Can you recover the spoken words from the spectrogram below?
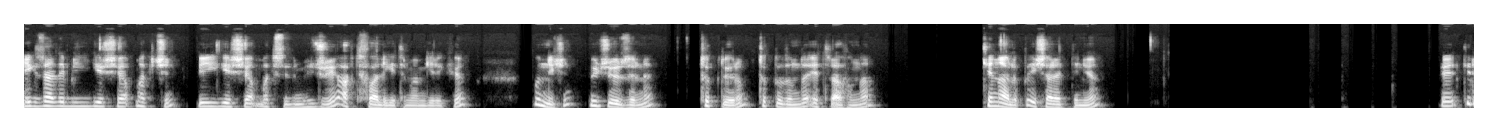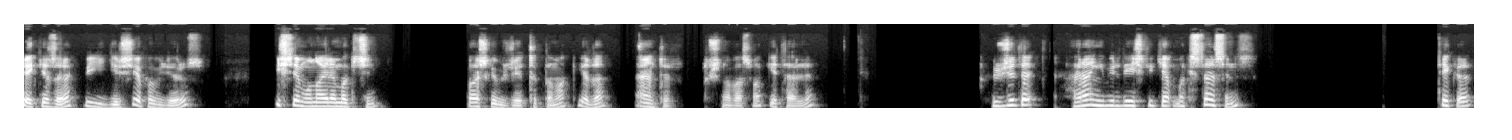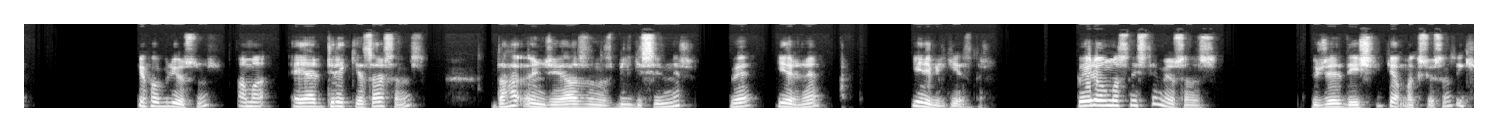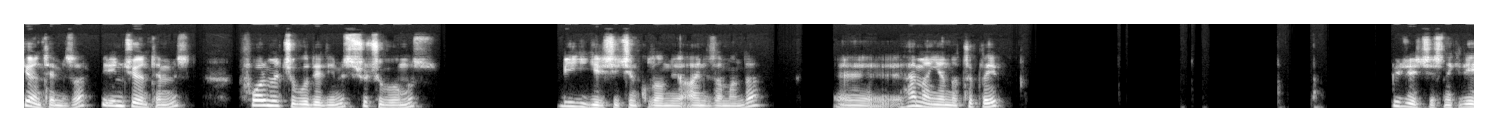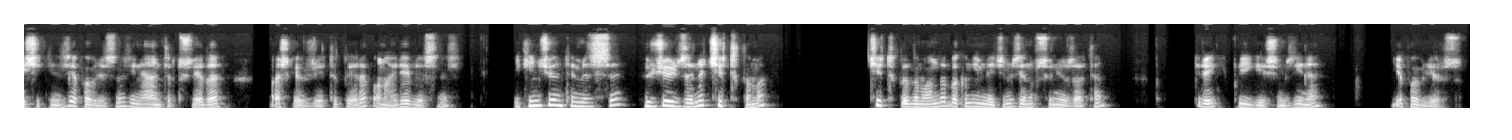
Excel'de bilgi girişi yapmak için bilgi girişi yapmak istediğim hücreyi aktif hale getirmem gerekiyor. Bunun için hücre üzerine tıklıyorum. Tıkladığımda etrafında kenarlıkla işaretleniyor. Ve direkt yazarak bilgi girişi yapabiliyoruz. İşlemi onaylamak için başka bir hücreye tıklamak ya da Enter tuşuna basmak yeterli. Hücrede herhangi bir değişiklik yapmak isterseniz tekrar yapabiliyorsunuz. Ama eğer direkt yazarsanız daha önce yazdığınız bilgi silinir ve yerine yeni bilgi yazılır. Böyle olmasını istemiyorsanız, hücrede değişiklik yapmak istiyorsanız iki yöntemimiz var. Birinci yöntemimiz formül çubuğu dediğimiz şu çubuğumuz bilgi girişi için kullanılıyor aynı zamanda. Ee, hemen yanına tıklayıp hücre içerisindeki değişikliğinizi yapabilirsiniz. Yine Enter tuşu ya da başka hücreye tıklayarak onaylayabilirsiniz. İkinci yöntemimiz ise hücre üzerine çift tıklamak. Çift tıkladığım anda bakın imlecimiz yanıp sönüyor zaten. Direkt bilgi girişimizi yine yapabiliyoruz.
